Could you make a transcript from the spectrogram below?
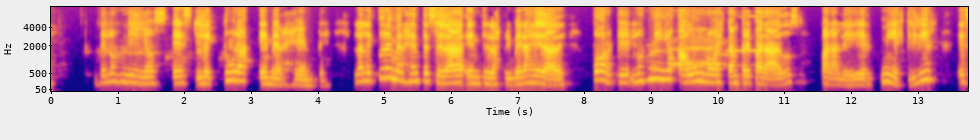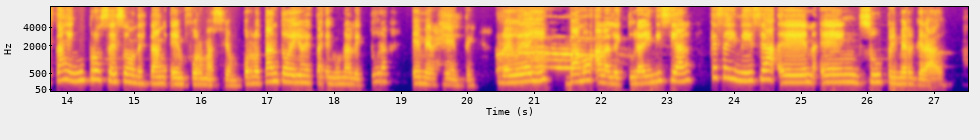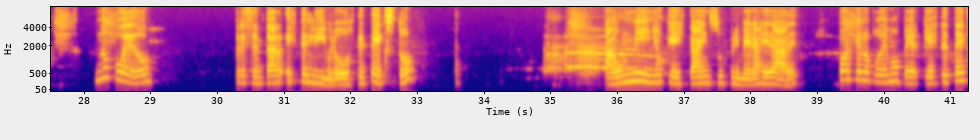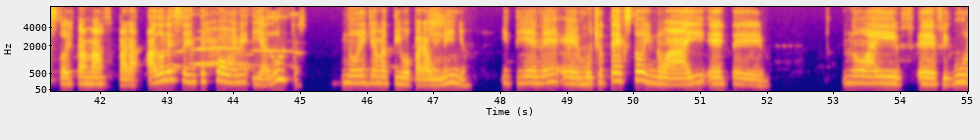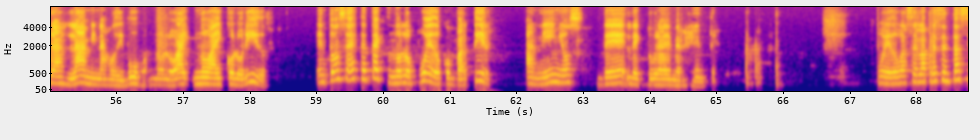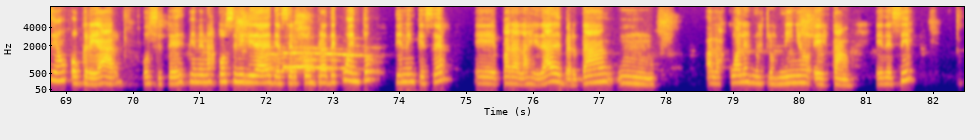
de los niños es lectura emergente. La lectura emergente se da entre las primeras edades porque los niños aún no están preparados para leer ni escribir están en un proceso donde están en formación. Por lo tanto, ellos están en una lectura emergente. Luego de allí vamos a la lectura inicial que se inicia en, su primer grado. No puedo presentar este libro, este texto, a un niño que está en sus primeras edades, porque lo podemos ver que este texto está más para adolescentes, jóvenes y adultos. No es llamativo para un niño y tiene eh, mucho texto y no hay, este, no hay eh, figuras, láminas o dibujos, no lo hay, no hay coloridos. Entonces este texto no lo puedo compartir a niños de lectura emergente puedo hacer la presentación o crear, o si ustedes tienen las posibilidades de hacer compras de cuentos, tienen que ser eh, para las edades, ¿verdad? Mm, a las cuales nuestros niños están. Es decir,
